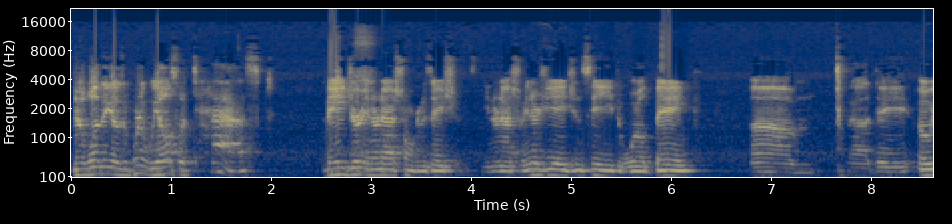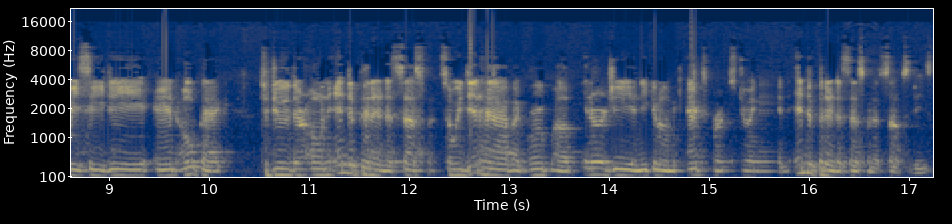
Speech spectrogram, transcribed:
Now, one thing that was important, we also tasked major international organizations, the International Energy Agency, the World Bank, um, uh, the OECD, and OPEC to do their own independent assessment. So we did have a group of energy and economic experts doing an independent assessment of subsidies,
